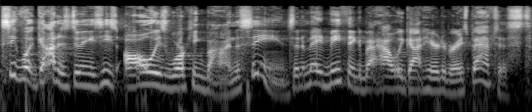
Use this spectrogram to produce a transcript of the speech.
See, what God is doing is He's always working behind the scenes. And it made me think about how we got here to Grace Baptist.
